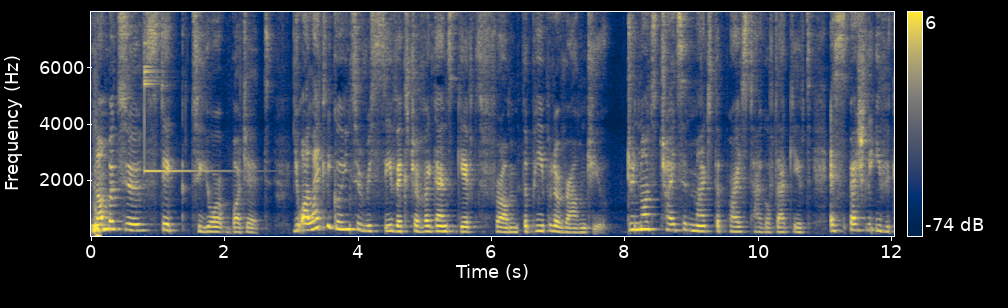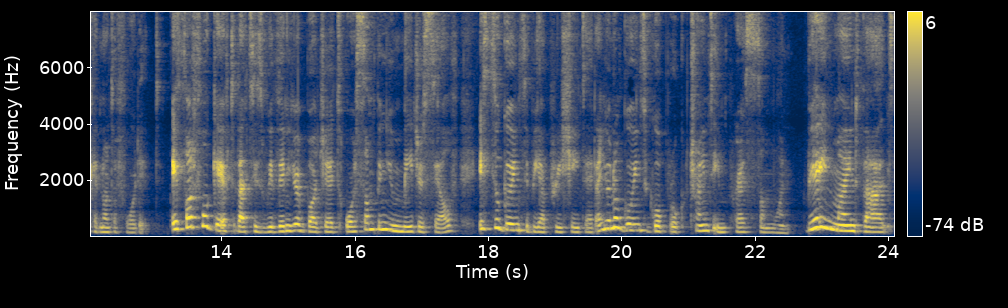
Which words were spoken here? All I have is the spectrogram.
Number two, stick to your budget. You are likely going to receive extravagant gifts from the people around you. Do not try to match the price tag of that gift, especially if you cannot afford it. A thoughtful gift that is within your budget or something you made yourself is still going to be appreciated and you're not going to go broke trying to impress someone. Bear in mind that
